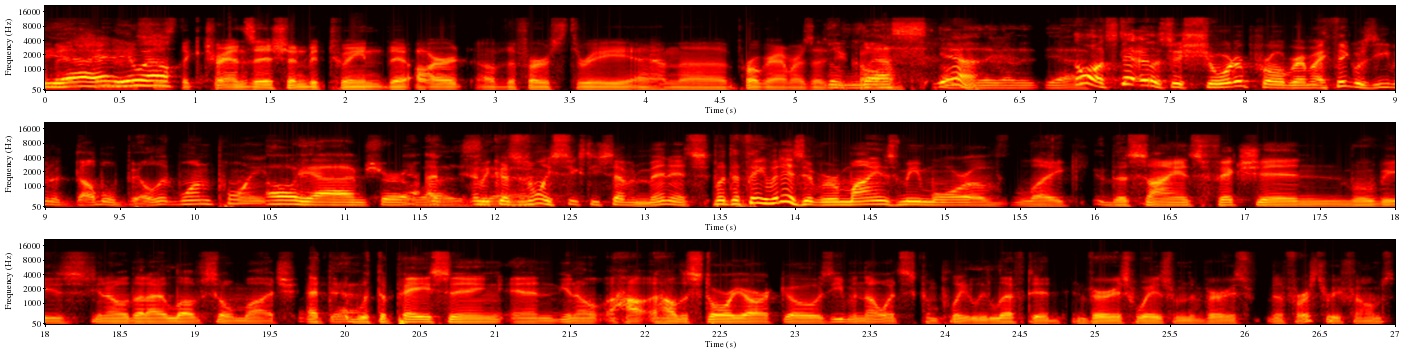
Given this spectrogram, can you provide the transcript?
mentioned Yeah, this well- is the transition between the art of the first three and the programmers, as The you call less, Yeah. Yeah. The other, yeah. Oh, it's it's a shorter program. I think it was even a double bill at one point. Oh yeah, I'm sure it Yeah, was. I mean, because yeah. it's only 67 minutes. But the thing of it is, it reminds me more of like the science fiction movies, you know, that I love so much at the, Yeah. with the pacing and, you know, how, how the story arc goes, even though it's completely lifted in various ways from the various, the first three films.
